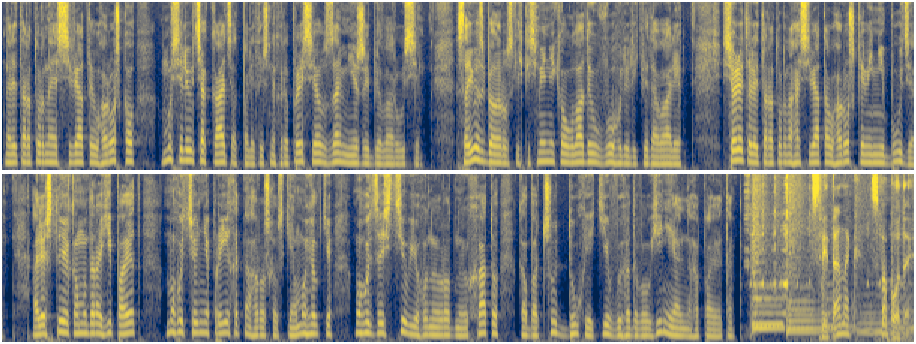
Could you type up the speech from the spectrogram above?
на літаратурныя святы ў гарошкаў, мусілі ўцякаць ад палітычных рэпрэсіяў за межы Беларусі. Саюз беларускіх пісьменнікаў улады ўвогуле ліквідавалі. Сёлета літаратурнага свята ў гарошкамі не будзе, але ж тыя, каму дарагі паэт, могуць сёння прыехаць на гарошкаўскія могілкі, могуць зайсці ў ягоную родную хату, каб адчуць дух, які выгадаваў геніяльнага паэта. Світанак свабоды.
